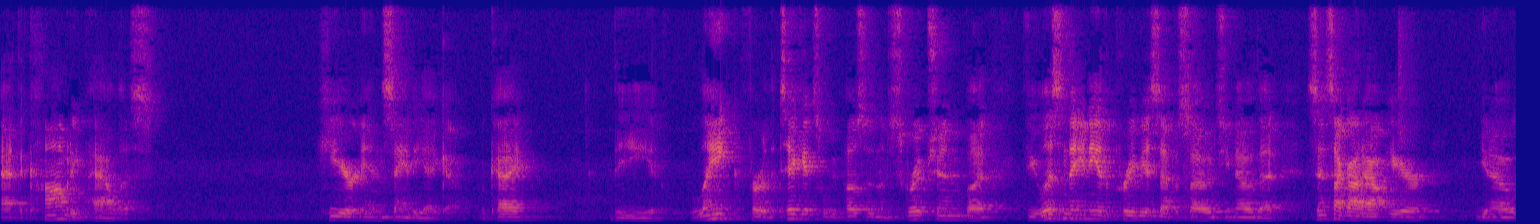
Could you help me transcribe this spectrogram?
at the Comedy Palace here in San Diego. Okay? The link for the tickets will be posted in the description, but if you listen to any of the previous episodes, you know that since I got out here, you know,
